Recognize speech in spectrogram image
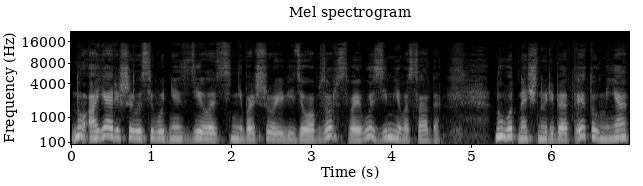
Ну, а я решила сегодня сделать небольшой видеообзор своего зимнего сада. Ну, вот начну, ребят. Это у меня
